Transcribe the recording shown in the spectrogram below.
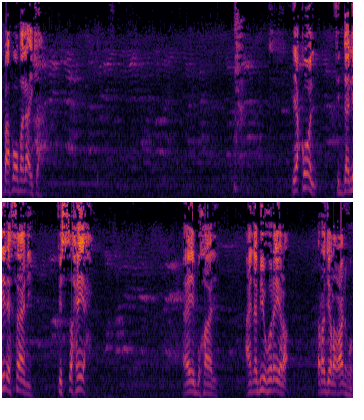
par rapport aux malaïka يقول في الدليل الثاني في الصحيح أي بخاري عن أبي هريرة رضي الله عنه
